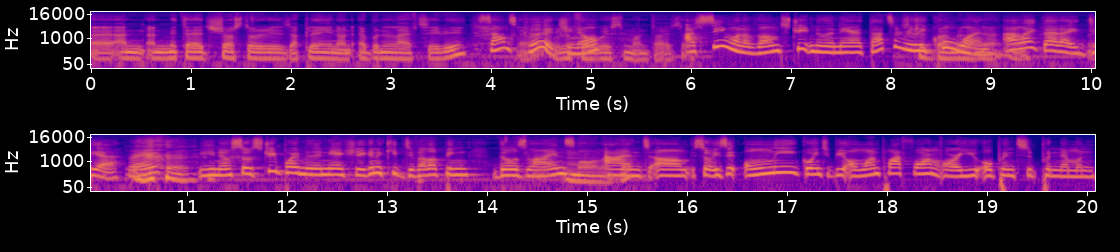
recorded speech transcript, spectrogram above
uh, uh, an- animated short stories are playing on EbonyLife TV. Sounds Then good, you know. Ways to monetize I've seen one of them, Street Millionaire. That's a really Street cool one. Millionaire, I like that idea, right? you know, so Street Boy Millionaire, so you're going to keep developing those lines. Like and um, so is it only going to be on one platform or are you open to putting them on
